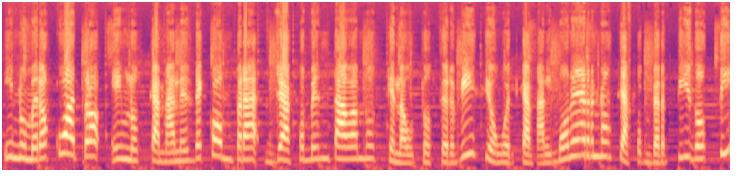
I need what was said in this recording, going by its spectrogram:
Y número cuatro, en los canales de compra ya comentábamos que el autoservicio o el canal moderno se ha convertido sí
